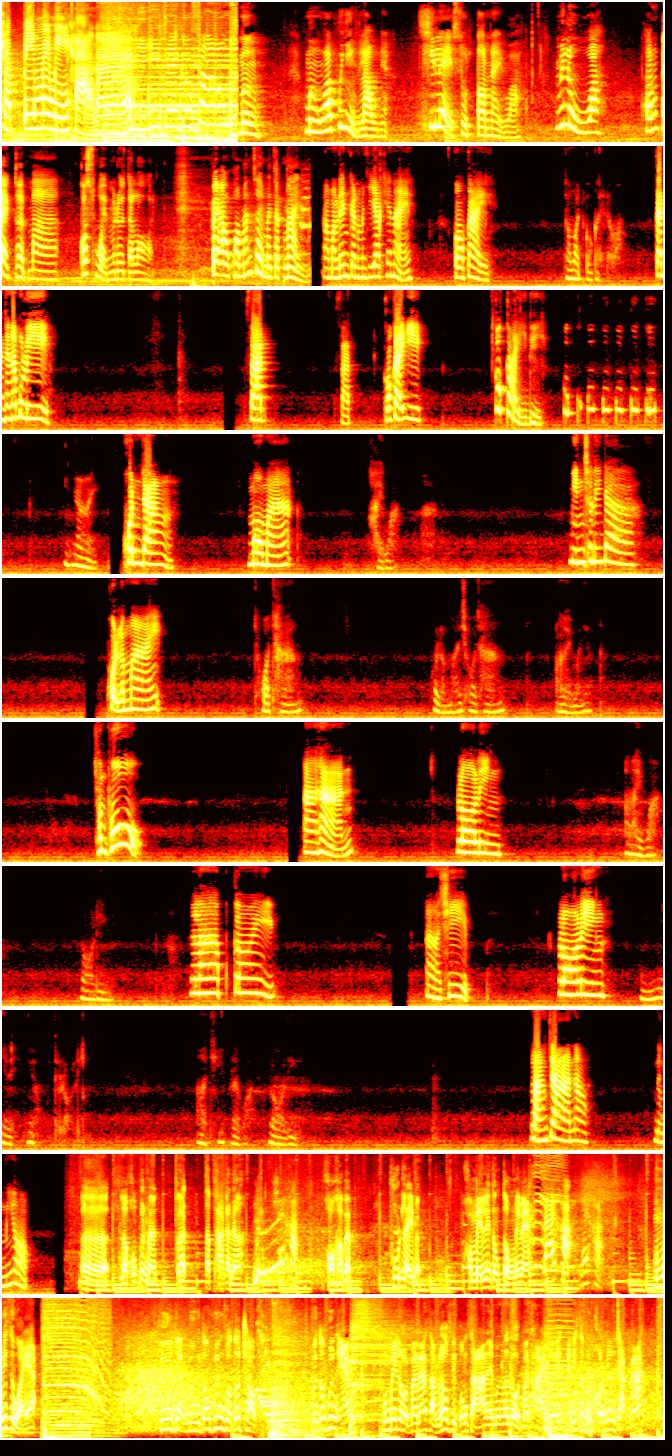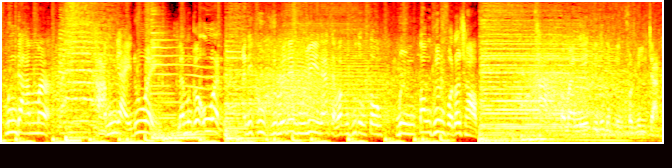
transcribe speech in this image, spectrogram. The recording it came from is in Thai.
ช้อปปี้ไม่มีขายนะ มึง มึงว่าผู้หญิงเราเนี่ยขี้เหร่สุดตอนไหนวะ ไม่รู้ว่ะ เพราะตั้งแต่เกิดมาก็สวยมาโดยตลอด ไปเอาความมั่นใจมาจากไหน เอามาเล่นกันมันจะยากแค่ไหน กอไก่ จังหวัดกอไก่แล้ววะกาญจนบุรี สัตว์ สัตว์ กอไก่อีก ก็ไก่ดิกุ๊กกุ๊กกุ๊กกุ๊กกุ๊กกุ๊ก ง่าย คนดัง โมม้าใครวะ มินชลิดา ผลไม้ชอช้าง ผลไม้ชอช้าง อะไรวะเนี่ย ชมพู่ อาหาร ลอลิง อะไรวะ ลอลิง ลาบก้อย อาชีพ ลอลิงอืมมีอะไรเนี่ยมีแต่ลอลิง อาชีพอะไรวะ ลอลิงล้างจานเอานึกไม่ออก เออเราคบกันมาก็สักพักกันเนอะใช่ค่ะ ขอเขาแบบพูดอะไรแบบ คอมเมนต์อะไรตรงๆ ได้ไหมได้ค่ะ ได้ค่ะ มึงไม่สวยอะ คืออย่างมึงต้องพึ่ง Photoshop มึงต้องพึ่งแอป มึงไปโหลดมานะ360องศาอะไร มึงก็โหลดมาถ่ายเลย อันนี้สมมติคนไม่รู้จักนะ มึงดำอะขามึงใหญ่ด้วย แล้วมึงก็อ้วน อันนี้กูคือไม่ได้บูลลี่นะ แต่ว่ากูพูดตรงๆ มึงต้องพึ่ง Photoshop ค่ะ ประมาณนี้คือถ้าเกิดเป็นคนไม่รู้จัก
